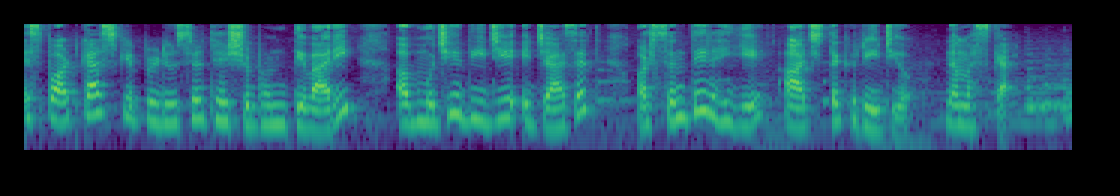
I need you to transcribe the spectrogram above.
इस पॉडकास्ट के प्रोड्यूसर थे शुभम तिवारी। अब मुझे दीजिए इजाज़त और सुनते रहिए आज तक रेडियो। नमस्कार।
